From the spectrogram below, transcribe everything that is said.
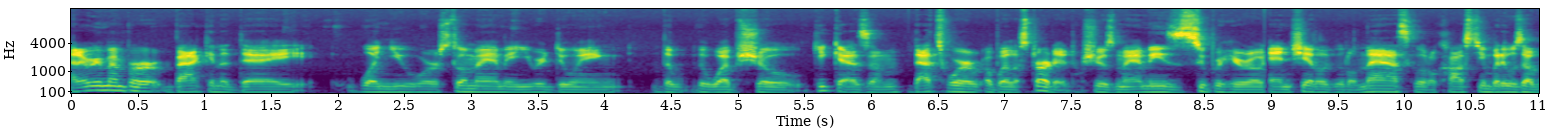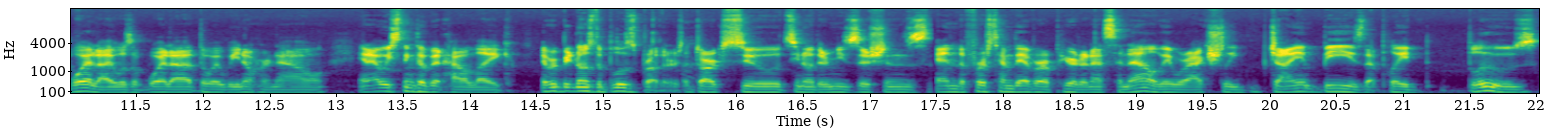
I remember back in the day when you were still in Miami and you were doing the the web show Geekasm, that's where Abuela started. She was Miami's superhero and she had like a little mask, a little costume, but it was Abuela. It was Abuela the way we know her now. And I always think of it how like everybody knows the Blues Brothers, the dark suits, you know, they're musicians. And the first time they ever appeared on SNL, they were actually giant bees that played blues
